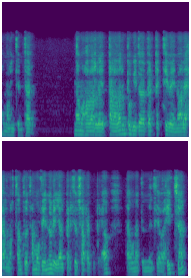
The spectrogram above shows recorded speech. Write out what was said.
Vamos a intentar, vamos a darle, para dar un poquito de perspectiva y no alejarnos tanto, estamos viendo que ya el precio se ha recuperado, da una tendencia bajista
